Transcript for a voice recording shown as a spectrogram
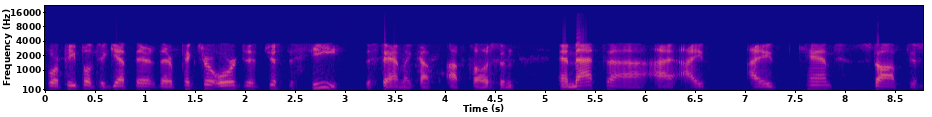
for people to get their their picture or to, just to see the Stanley Cup up close, and and that uh, I, I I can't stop just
